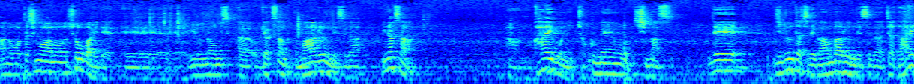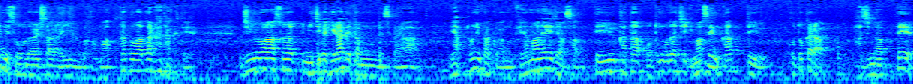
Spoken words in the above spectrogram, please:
あの私もあの商売で、えーいろんなお店あお客さんとか回るんですが皆さんあの介護に直面をします。で自分たちで頑張るんですがじゃあ誰に相談したらいいのかが全く分からなくて自分はそうやって道が開けたもんですからいやとにかくあのケアマネージャーさんっていう方お友達いませんかっていうことから始まって、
